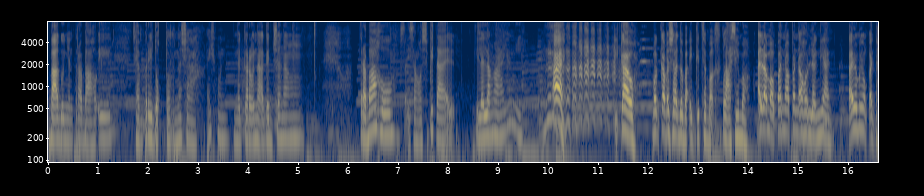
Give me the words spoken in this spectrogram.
bago niyang trabaho. Eh, Siyempre, doktor na siya. Ayun, nagkaroon na agad siya ng trabaho sa isang ospital. Kilala nga yun eh. Ah! Ikaw, wag ka masyado maigit sa mga klase mo. Alam mo, panapanahon lang yan. Alam mo yung kanta,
